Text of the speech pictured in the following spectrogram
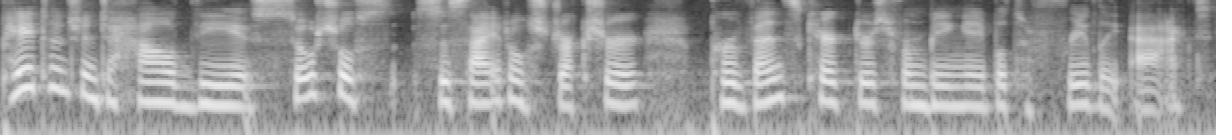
Pay attention to how the social societal structure prevents characters from being able to freely act.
